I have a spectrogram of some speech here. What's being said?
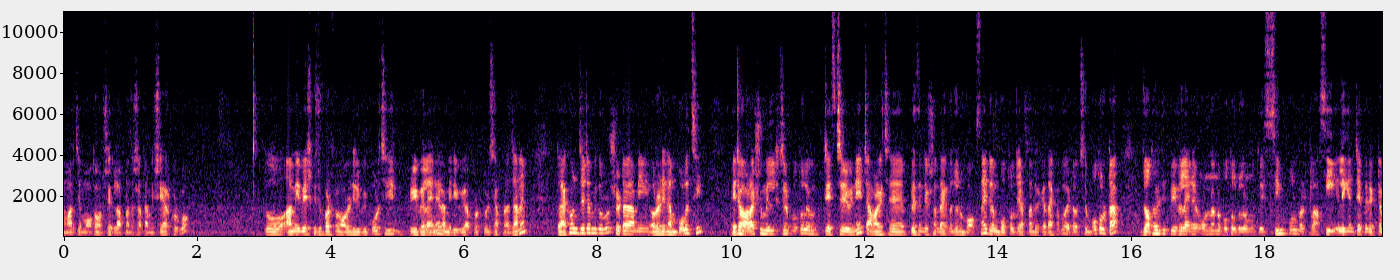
আমার যে মতামত সেগুলো আপনাদের সাথে আমি শেয়ার করব। তো আমি বেশ কিছু পারফিউম অলরেডি রিভিউ করছি প্রিভে লাইনের আমি রিভিউ আপলোড করেছি, আপনারা জানেন। তো এখন যেটা আমি করব সেটা আমি অলরেডি নাম বলেছি। এটা আড়াইশো মিলিলিটার বোতল এবং টেস্টের ইউনিট আমার কাছে প্রেজেন্টেশন দেখানোর জন্য বক্স নাই, তো আমি বোতলটি আপনাদেরকে দেখাবো। এটা হচ্ছে বোতলটা। যথারীতি প্রিভে লাইনের অন্যান্য বোতলগুলোর মতোই সিম্পল বা ক্লাসি এলিগেন্ট টাইপের একটা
